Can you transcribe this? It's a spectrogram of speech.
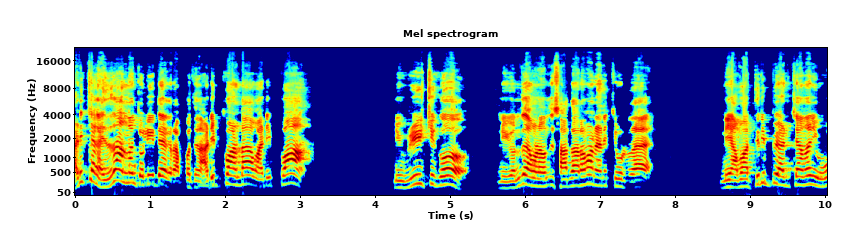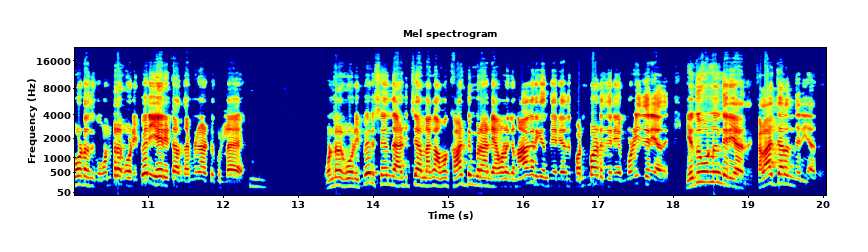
அடிச்சாங்க. இதுதான் அண்ணன் சொல்லிக்கிட்டே இருக்கிற அப்ப அடிப்பான்டா அவன் அடிப்பான். நீ வீழ்ச்சிக்கோ. நீ வந்து அவனை வந்து சாதாரணமா நினைச்சு விடுற. நீ அவன் திருப்பி அடிச்சானா நீ ஓடுறதுக்கு ஒன்றரை கோடி பேர் ஏறிட்டான் தமிழ்நாட்டுக்குள்ள. ஒன்றரை கோடி பேர் சேர்ந்து அடிச்சானாக்கா அவன் காட்டு மிராண்டி. அவனுக்கு நாகரிகம் தெரியாது பண்பாடு தெரியாது மொழி தெரியாது எது ஒண்ணும் தெரியாது கலாச்சாரம் தெரியாது.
